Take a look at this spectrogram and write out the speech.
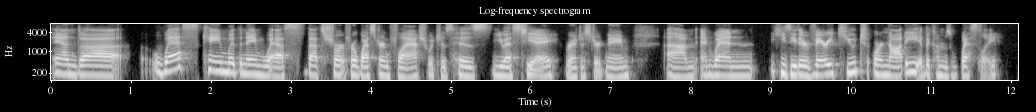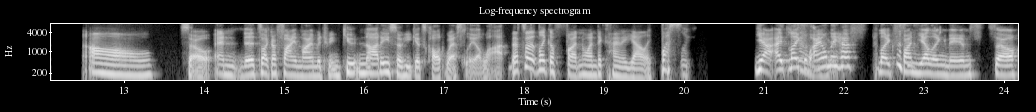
and uh, Wes came with the name Wes. That's short for Western Flash, which is his USTA registered name. Um, and when he's either very cute or naughty, it becomes Wesley. Oh. So, and it's like a fine line between cute and naughty. So he gets called Wesley a lot. That's a, like a fun one to kind of yell, like Wesley. Yeah, I like I only have like fun yelling names. So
